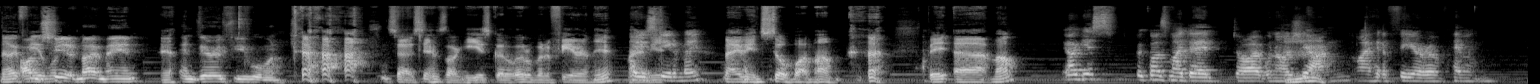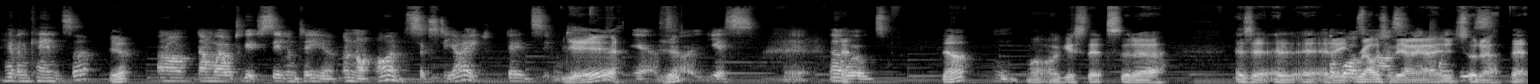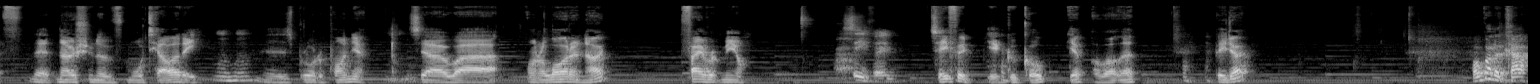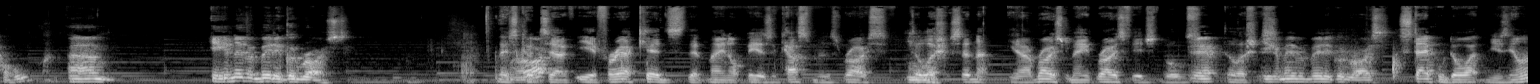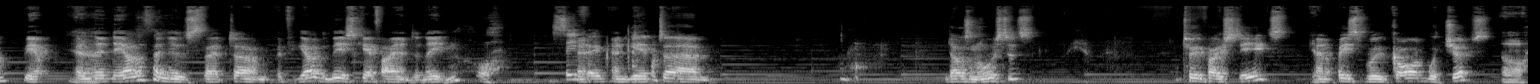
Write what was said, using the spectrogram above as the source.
No fear. I'm scared of no man Yeah. and very few women. so it sounds like he has got a little bit of fear in there. Are you scared of me? maybe installed by mum. But, uh, mum? I guess because my dad died when I was Mm. young, I had a fear of having having cancer. Yeah. And I've done well to get to 70. And uh, not, I'm 68. Dad's 70. Yeah. Yeah, Yeah. so yes. Yeah. No worlds. No? Mm. Well, I guess that's sort of as a, a, a was relatively young age, sort of that that notion of mortality Mm-hmm. is brought upon you. So, uh, on a lighter note, favourite meal? Seafood. Seafood. Yeah, good call. Yep, I like that. BJ? I've got a couple. Um, you can never beat a good roast. That's Right. good. So, yeah, for our kids that may not be as accustomed as roast, Mm. delicious, isn't it? You know, roast meat, roast vegetables, Yeah. delicious. You can never beat a good roast. Staple diet in New Zealand. Yep. Yeah. And then the other thing is that um, if you go to the best cafe in Dunedin Oh, Seafood. and, and get um, a dozen oysters, two poached eggs, And a piece of blue cod with chips, oh,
